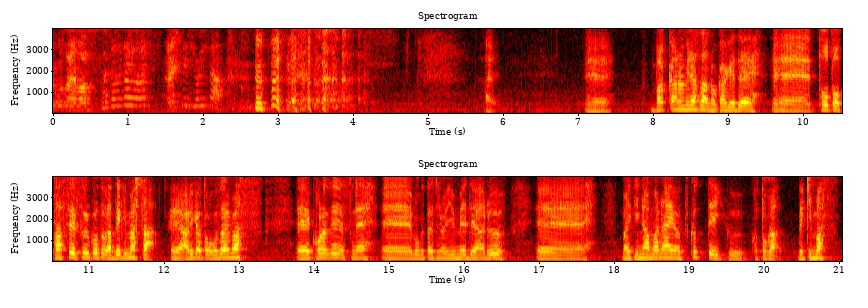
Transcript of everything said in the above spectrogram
でございます。おめでとうございます。はい。達成しました。はい。えー、バッカーの皆さんのおかげで、えーとうとう達成することができました、えーありがとうございます、えーこれでですね、えー僕たちの夢である、えーマイティナンバーナインを作っていくことができます。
